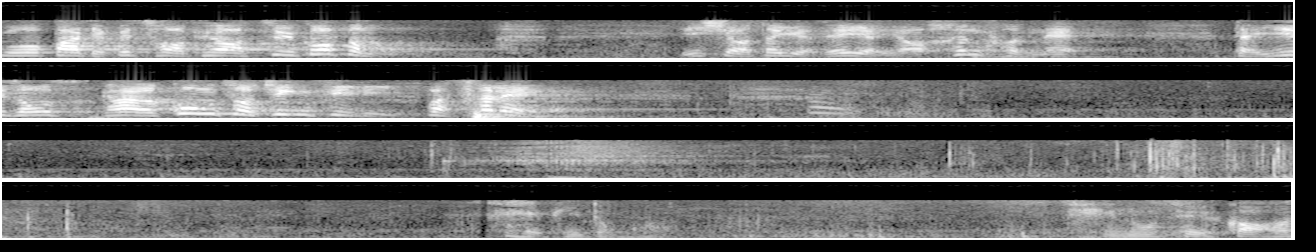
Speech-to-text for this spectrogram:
我把这笔钞票转交给侬，伊晓得越来越要很困难，特意从自家的工作经费里拨出来的。海平同学，请侬转告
